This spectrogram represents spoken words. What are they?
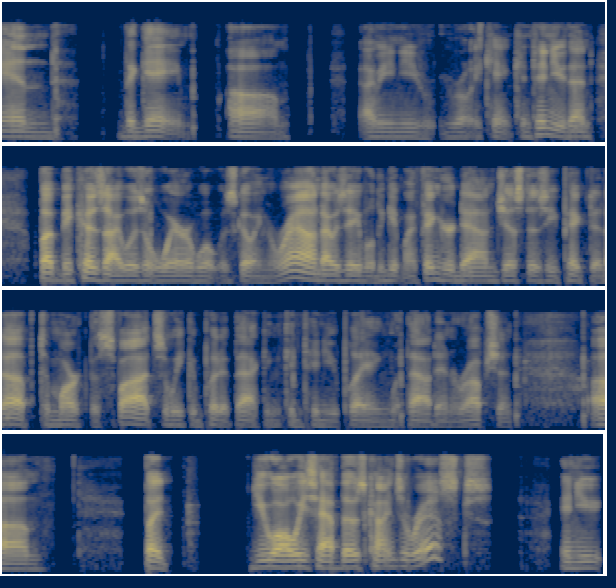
end the game. Um, I mean, you really can't continue then. But because I was aware of what was going around, I was able to get my finger down just as he picked it up to mark the spot so we could put it back and continue playing without interruption. Um, but you always have those kinds of risks. And you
